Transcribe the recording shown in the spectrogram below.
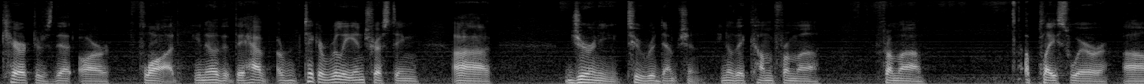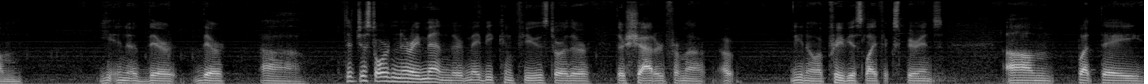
characters that are flawed. You know, that they have a, take a really interesting. Uh, journey to redemption. You know, they come from a, from a, a place where, um, you know, they're, they're, uh, they're just ordinary men. They may be confused or they're, they're shattered from a, a you know, a previous life experience. Um, but they,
